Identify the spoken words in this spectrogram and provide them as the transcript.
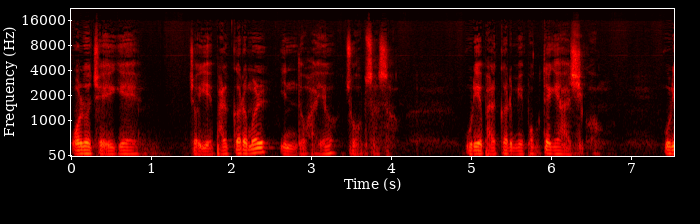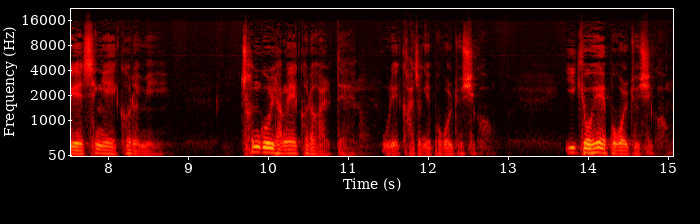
오늘도 저에게 저희의 발걸음을 인도하여 주옵소서. 우리의 발걸음이 복되게 하시고 우리의 생애의 걸음이 천국을 향해 걸어갈 때 우리의 가정에 복을 주시고 이 교회에 복을 주시고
